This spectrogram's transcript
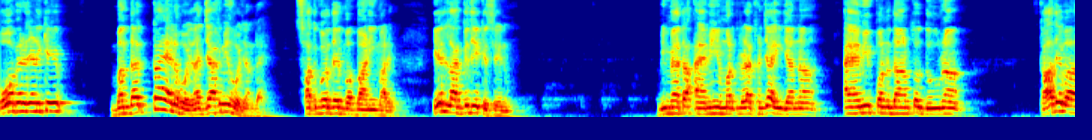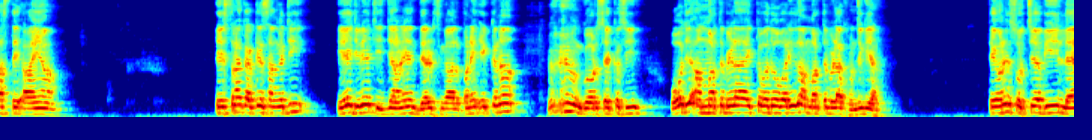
ਉਹ ਫਿਰ ਜਾਣੀ ਕਿ ਬੰਦਾ ਘਾਇਲ ਹੋ ਜਾਂਦਾ, ਜ਼ਖਮੀ ਹੋ ਜਾਂਦਾ ਹੈ। ਸਤਗੁਰ ਦੇ ਬਾਣੀ ਮਾਰੇ। ਇਹ ਲੱਗ ਜੇ ਕਿਸੇ ਨੂੰ। ਵੀ ਮੈਂ ਤਾਂ ਐਵੇਂ ਹੀ ਅੰਮ੍ਰਿਤ ਵੇਲਾ ਖੰਝਾਈ ਜਾਣਾ ਐਵੇਂ ਹੀ ਪੁੰਨਦਾਨ ਤੋਂ ਦੂਰ ਆ ਕਾਦੇ ਵਾਸਤੇ ਆਇਆ ਇਸ ਤਰ੍ਹਾਂ ਕਰਕੇ ਸੰਗਤ ਜੀ, ਇਹ ਜਿਹੜੀਆਂ ਚੀਜ਼ਾਂ ਨੇ ਦਿਰੜ ਸੰਗਲਪ ਨੇ ਇੱਕ ਨਾ ਗੁਰਸਿੱਖ ਸੀ, ਉਹ ਜੇ ਅੰਮ੍ਰਿਤ ਵੇਲਾ ਇੱਕ ਵਦੋ ਵਾਰੀ ਉਹਦਾ ਅੰਮ੍ਰਿਤ ਵੇਲਾ ਖੁੰਝ ਗਿਆ। ਤੇ ਉਹਨੇ ਸੋਚਿਆ ਵੀ ਲੈ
